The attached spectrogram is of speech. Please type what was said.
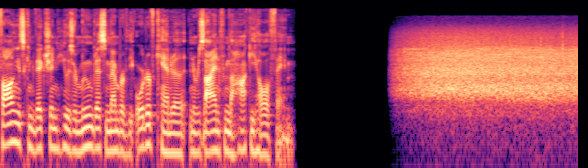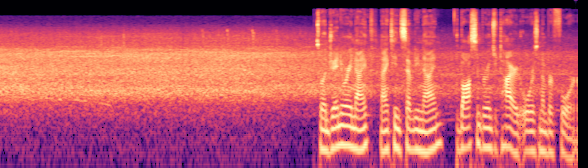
Following his conviction, he was removed as a member of the Order of Canada and resigned from the Hockey Hall of Fame. So on January 9th, 1979, the Boston Bruins retired Orr's number 4.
